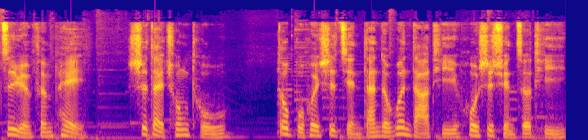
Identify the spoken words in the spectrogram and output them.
资源分配、世代冲突，都不会是简单的问答题或是选择题。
